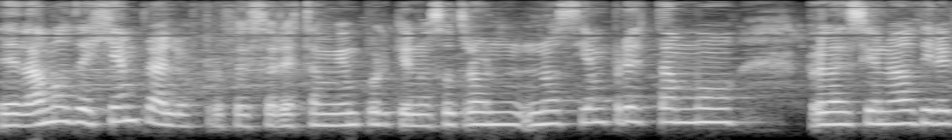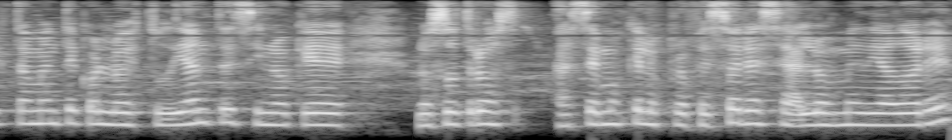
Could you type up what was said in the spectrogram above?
damos de ejemplo a los profesores también, porque nosotros no siempre estamos relacionados directamente con los estudiantes, sino que nosotros hacemos que los profesores sean los mediadores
